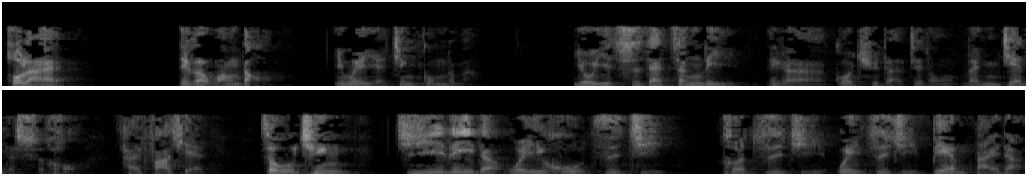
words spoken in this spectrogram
后来那个王导因为也进宫了嘛，有一次在整理那个过去的这种文件的时候，才发现周青极力的维护自己和自己为自己辩白的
